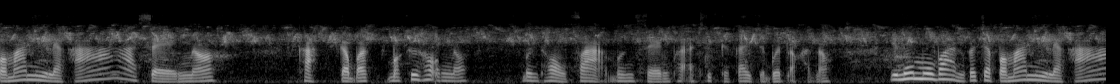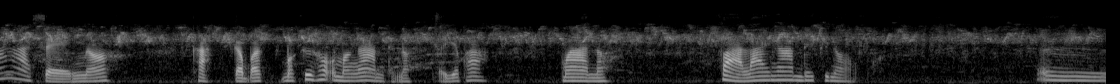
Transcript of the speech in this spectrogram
ประมาณนี้แหละค่ะ แสงเนาะค่ะกับบับัคือเขาเองเนาะเบิ่งทองฟ้าเบิ่งแสงพระอาทิตย์ก็ใกล้จะเบิดแล้วค่ะเนาะ อยู่ในหมู่บ้านก็จะประมาณนี้แหละค่ะ แสงเนาะค่ะกับบับัคือเขาเอามางามเถอะเนาะแต่อยาผ้ามาเนาะฝ่าลายงามได้พี่น้องเออ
